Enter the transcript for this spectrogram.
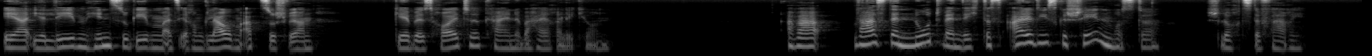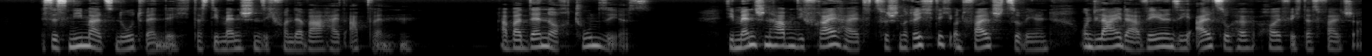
eher ihr Leben hinzugeben, als ihrem Glauben abzuschwören, gäbe es heute keine Bahai-Religion. Aber war es denn notwendig, dass all dies geschehen musste? schluchzte Fari. Es ist niemals notwendig, dass die Menschen sich von der Wahrheit abwenden. Aber dennoch tun sie es. Die Menschen haben die Freiheit, zwischen richtig und falsch zu wählen, und leider wählen sie allzu häufig das Falsche.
